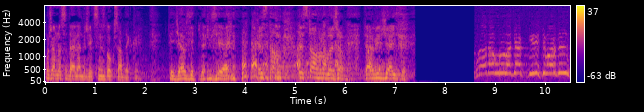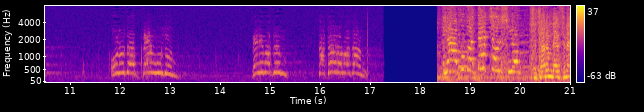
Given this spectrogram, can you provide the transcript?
Hocam nasıl değerlendireceksiniz 90 dakikayı? Tecavüz ettiler bize yani. Estağfurullah, estağfurullah hocam. Tabiri caizse. Burada vurulacak birisi vardı. Onu da ben vurdum. Benim adım Tatar Ramazan. Ya bu ders çalışıyor. Sıçarım dersine.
